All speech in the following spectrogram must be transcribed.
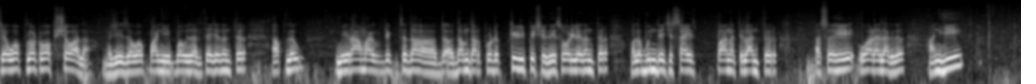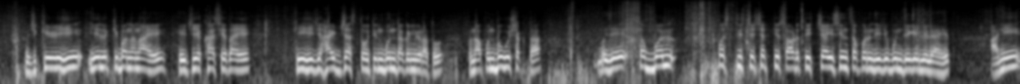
जेव्हा प्लॉट वापशाव आला म्हणजे जेव्हा पाणी पाऊस झाला त्याच्यानंतर आपलं मी राम ॲग्रोटेकचं द द- दमदार प्रोडक्ट केळी पेशल हे सोडल्यानंतर मला बुंद्याची साईज पानातील अंतर असं हे वाढायला लागलं. आणि ही म्हणजे केळी ही येलक्की बनाना आहे. ह्याची एक खासियत आहे की ही जी हाईट जास्त होती आणि बुंदा कमी राहतो. पण आपण बघू शकता म्हणजे तब्बल पस्तीस ते छत्तीस अडतीस चाळीस इंचापर्यंत हे जे बुंदे गेलेले आहेत. आणि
